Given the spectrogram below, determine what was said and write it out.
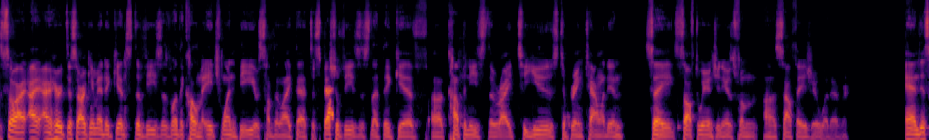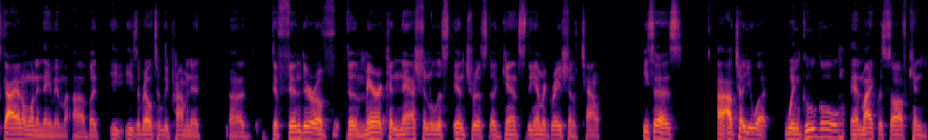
So I, I heard this argument against the visas, what they call them H one B or something like that, the special visas that they give uh, companies the right to use to bring talent in, say software engineers from uh, South Asia or whatever. And this guy, I don't want to name him, uh, but he, he's a relatively prominent uh, defender of the American nationalist interest against the immigration of talent. He says, I'll tell you what, when Google and Microsoft can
